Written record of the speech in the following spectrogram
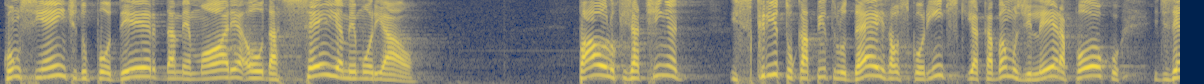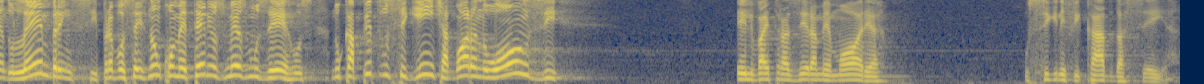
Consciente do poder da memória ou da ceia memorial. Paulo, que já tinha escrito o capítulo 10 aos Coríntios, que acabamos de ler há pouco, dizendo: lembrem-se, para vocês não cometerem os mesmos erros. No capítulo seguinte, agora no 11, ele vai trazer à memória o significado da ceia.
